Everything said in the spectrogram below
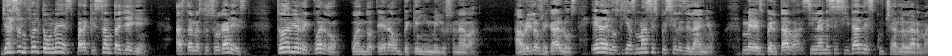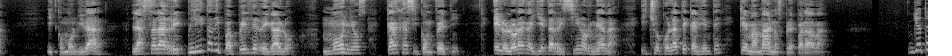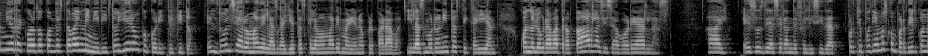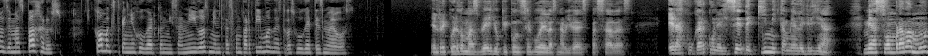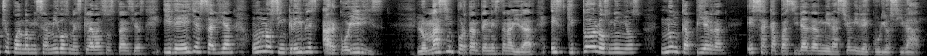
Ya solo falta un mes para que Santa llegue hasta nuestros hogares. Todavía recuerdo cuando era un pequeño y me ilusionaba. Abrir los regalos era de los días más especiales del año. Me despertaba sin la necesidad de escuchar la alarma. Y cómo olvidar, la sala repleta de papel de regalo, moños, cajas y confeti, el olor a galleta recién horneada y chocolate caliente que mamá nos preparaba. Yo también recuerdo cuando estaba en mi nidito y era un cocorititito, el dulce aroma de las galletas que la mamá de Mariano preparaba y las moronitas que caían cuando lograba atraparlas y saborearlas. Ay, esos días eran de felicidad, porque podíamos compartir con los demás pájaros. Cómo extraño jugar con mis amigos mientras compartimos nuestros juguetes nuevos. El recuerdo más bello que conservo de las navidades pasadas era jugar con el set de química mi alegría. Me asombraba mucho cuando mis amigos mezclaban sustancias y de ellas salían unos increíbles arcoíris. Lo más importante en esta Navidad es que todos los niños nunca pierdan esa capacidad de admiración y de curiosidad.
